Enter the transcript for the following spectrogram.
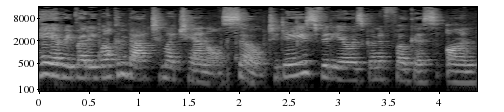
Hey everybody, welcome back to my channel. So today's video is going to focus on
